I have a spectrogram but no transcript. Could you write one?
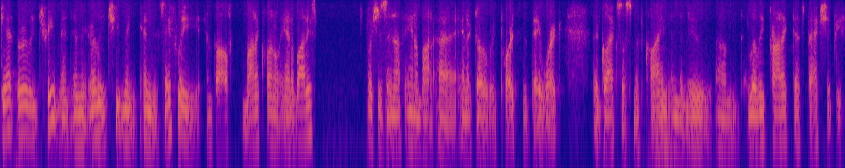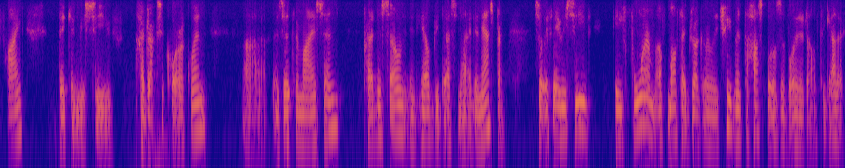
get early treatment, and the early treatment can safely involve monoclonal antibodies, which is enough uh, anecdotal reports that they work. The GlaxoSmithKline and the new um, Lilly product that's back should be fine. They can receive hydroxychloroquine, uh, azithromycin, prednisone, inhaled budesonide, and aspirin. So if they receive a form of multi-drug early treatment, the hospital is avoided altogether.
